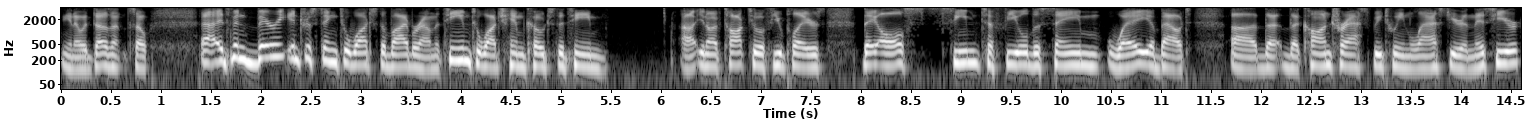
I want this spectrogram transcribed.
you know, it doesn't. So uh, it's been very interesting to watch the vibe around the team, to watch him coach the team uh, you know, I've talked to a few players. They all seem to feel the same way about uh, the the contrast between last year and this year,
